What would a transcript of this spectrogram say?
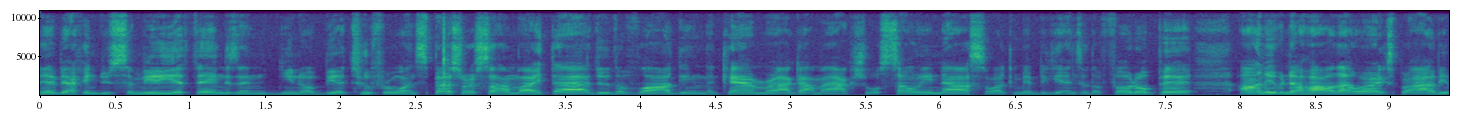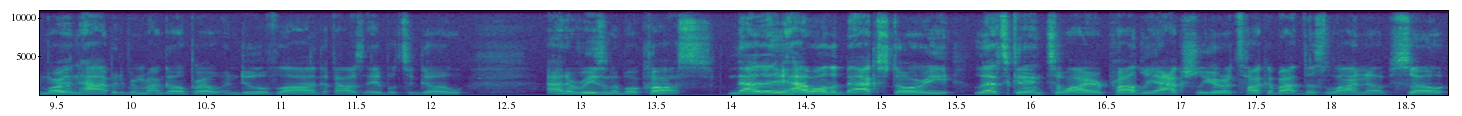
Maybe I can do some media things and, you know, be a two for one special or something like that. Do the vlogging, the camera. I got my actual Sony now, so I can maybe get into the photo pit. I don't even know how all that works, but I'd be more than happy to bring my GoPro and do a vlog if I was able to go at a reasonable cost. Now that you have all the backstory, let's get into why you're probably actually here to talk about this lineup. So,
